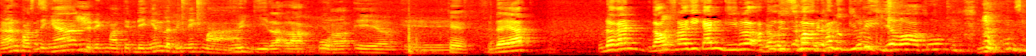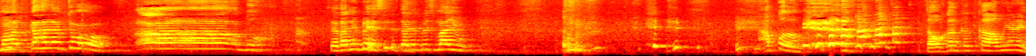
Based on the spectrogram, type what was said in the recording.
Dan pastinya dinikmatin dingin lebih nikmat. Wih gila laku Oh, iya, iya oke. Sudah ya? Udah kan? Nggak usah lagi kan? Gila aku udah semangat kali gila. Iya loh aku. Semangat kali aku coba ah aduh setan iblis setan iblis Melayu. Apa? Tahu kan kekaunya nih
